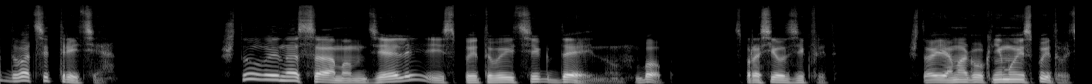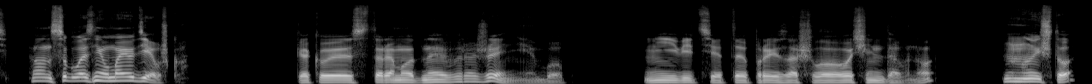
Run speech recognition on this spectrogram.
23. «Что вы на самом деле испытываете к Дейну, Боб?» — спросил Зигфрид. «Что я могу к нему испытывать? Он соблазнил мою девушку». «Какое старомодное выражение, Боб. Не ведь это произошло очень давно?» «Ну и что?»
